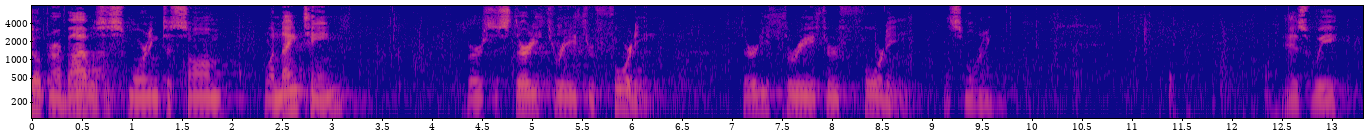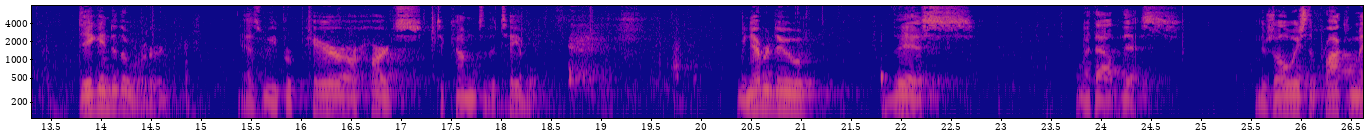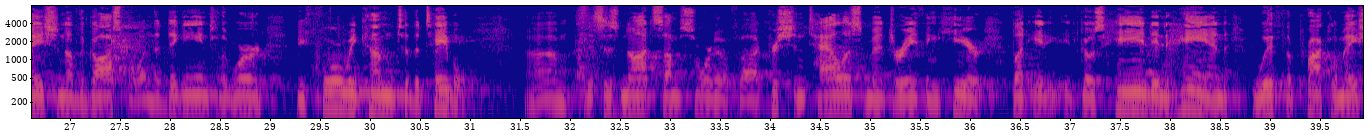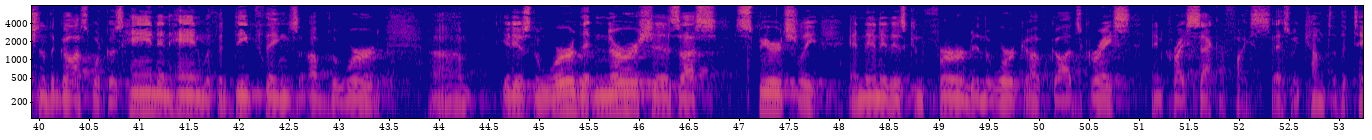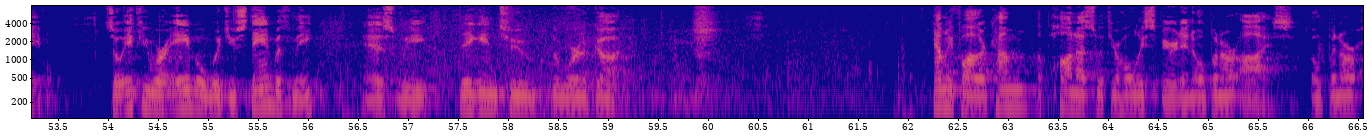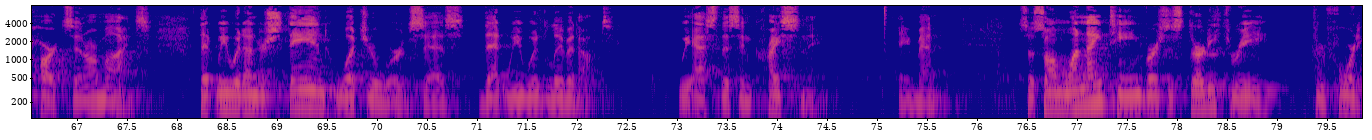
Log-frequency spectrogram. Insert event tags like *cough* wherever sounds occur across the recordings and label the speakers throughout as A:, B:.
A: Let's open our Bibles this morning to Psalm 119, verses 33 through 40. 33 through 40 this morning. As we dig into the Word, as we prepare our hearts to come to the table. We never do this without this. There's always the proclamation of the gospel and the digging into the word before we come to the table. Um, this is not some sort of uh, Christian talisman or anything here, but it, it, goes hand in hand with the proclamation of the gospel. It goes hand in hand with the deep things of the word. Um, it is the word that nourishes us spiritually, and then it is confirmed in the work of God's grace and Christ's sacrifice as we come to the table. So if you were able, would you stand with me as we dig into the Word of God? Heavenly Father, come upon us with your Holy Spirit and open our eyes, open our hearts and our minds, that we would understand what your Word says, that we would live it out. We ask this in Christ's name. Amen. So Psalm 119, verses 33 through 40.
